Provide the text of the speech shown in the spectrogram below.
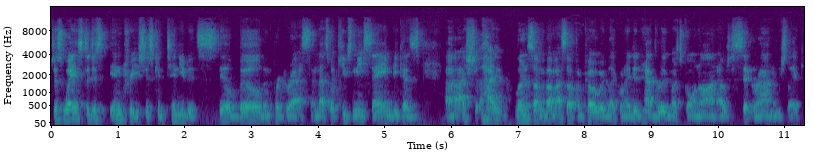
just ways to just increase, just continue to still build and progress, and that's what keeps me sane because. Uh, I, sh- I learned something about myself in COVID. Like when I didn't have really much going on, I was just sitting around. I'm just like,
